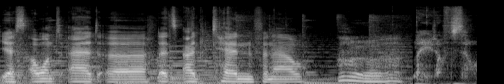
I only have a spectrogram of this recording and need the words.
yes, I want to add, uh, let's add 10 for now. Blade of Silver.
